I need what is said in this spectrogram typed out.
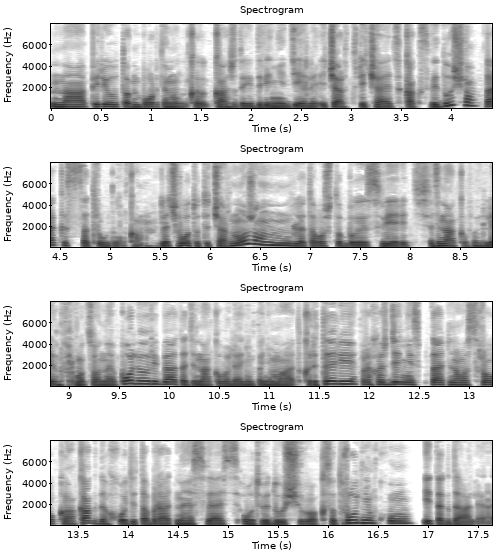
на период анбординга каждые две недели HR встречается как с ведущим, так и с сотрудником. Для чего тут HR нужен? Для того, чтобы сверить, одинаковое ли информационное поле у ребят, одинаково ли они понимают критерии прохождения испытательного срока, как доходит обратная связь от ведущего к сотруднику и так далее.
